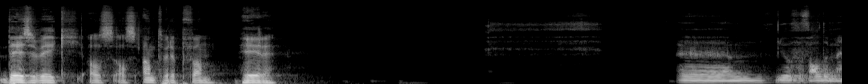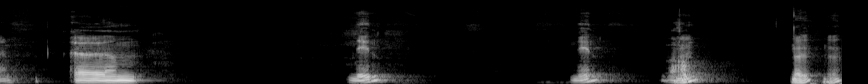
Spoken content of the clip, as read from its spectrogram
deze week als, als Antwerp van heren? Um, nu overvalde mij. Um, nee. Nee? Waarom? Nee, nee, ik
